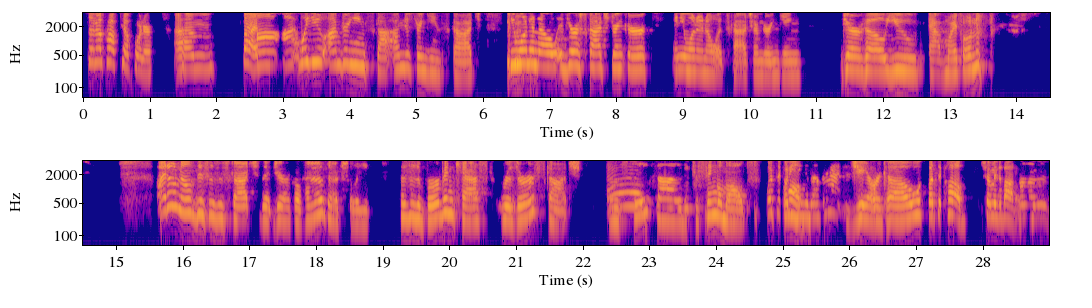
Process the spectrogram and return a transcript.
so no cocktail corner. Um, but Uh, I, would you? I'm drinking scotch. I'm just drinking scotch. If you want to know if you're a scotch drinker and you want to know what scotch I'm drinking, Jericho, you have my phone number. I don't know if this is a scotch that Jericho has actually. This is a bourbon cask reserve scotch. And it's Oh, Speyside. It's a single malt. what's it What do you called? think about that, Jericho? What's it called? Show me the bottle. Um,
